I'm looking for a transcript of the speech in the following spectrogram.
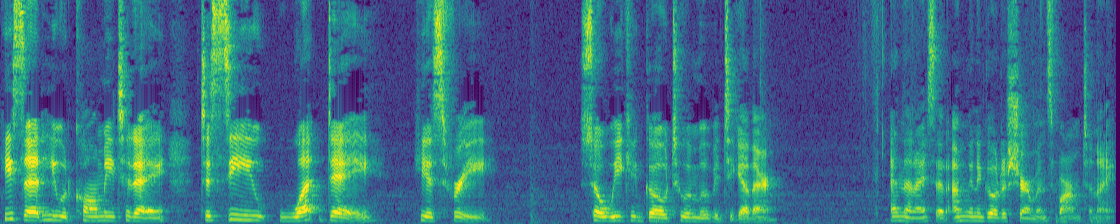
He said he would call me today to see what day he is free so we could go to a movie together. And then I said, I'm going to go to Sherman's farm tonight.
